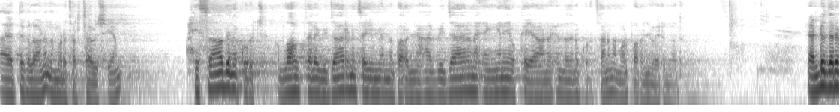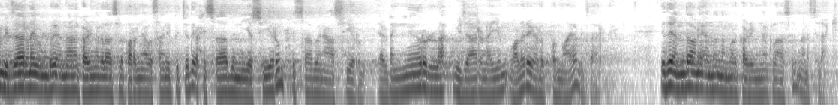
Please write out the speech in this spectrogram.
ആയത്തുകളാണ് നമ്മുടെ ചർച്ചാ വിഷയം ഹിസാബിനെക്കുറിച്ച് അള്ളാഹു തല വിചാരണ ചെയ്യുമെന്ന് പറഞ്ഞ ആ വിചാരണ എങ്ങനെയൊക്കെയാണ് എന്നതിനെക്കുറിച്ചാണ് നമ്മൾ പറഞ്ഞു വരുന്നത്. രണ്ടു തരം വിചാരണയുണ്ട് എന്നാണ് കഴിഞ്ഞ ക്ലാസ്സിൽ പറഞ്ഞ് അവസാനിപ്പിച്ചത്. ഹിസാബിൻ യസീറും ഹിസാബിൻ ആസീറും. ഇടങ്ങേറുള്ള വിചാരണയും വളരെ എളുപ്പമായ വിചാരണയും. ഇത് എന്താണ് എന്ന് നമ്മൾ കഴിഞ്ഞ ക്ലാസ്സിൽ മനസ്സിലാക്കി.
